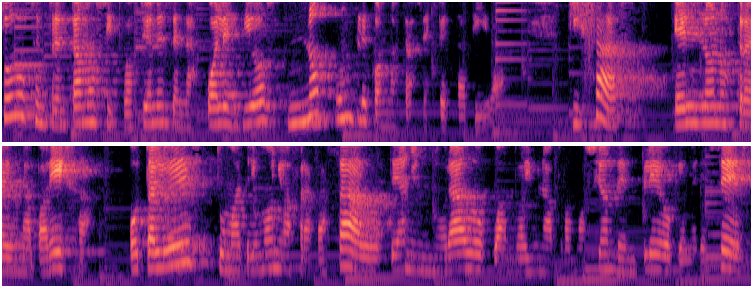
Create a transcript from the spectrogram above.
todos enfrentamos situaciones en las cuales Dios no cumple con nuestras expectativas. Quizás Él no nos trae una pareja, o tal vez tu matrimonio ha fracasado, te han ignorado cuando hay una promoción de empleo que mereces,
